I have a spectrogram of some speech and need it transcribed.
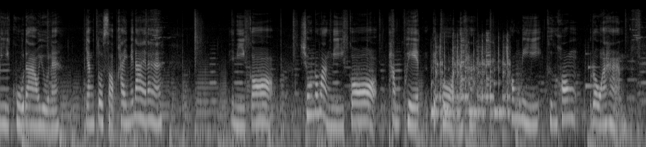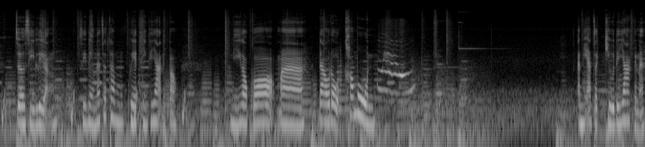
มีครูดาวอยู่นะ ยังตรวจสอบใครไม่ได้นะคะ ทีนี้ก็ ช่วงระหว่างนี้ก็ทำเควสไปก่อนนะคะ ห้องนี้คือห้องโรงอาหาร เจอสีเหลือง สีเหลืองน่าจะทำเควสทิ้งขยะหรือเปล่า นี้เราก็มาดาวน์โหลดข้อมูล อันนี้อาจจะคิวได้ยากเลยนะ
